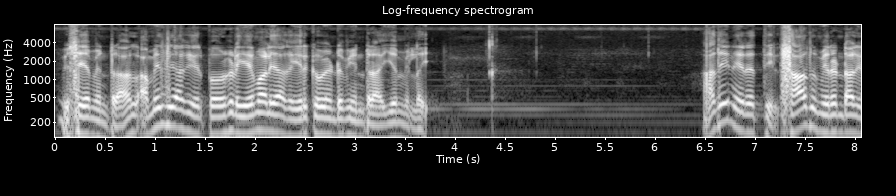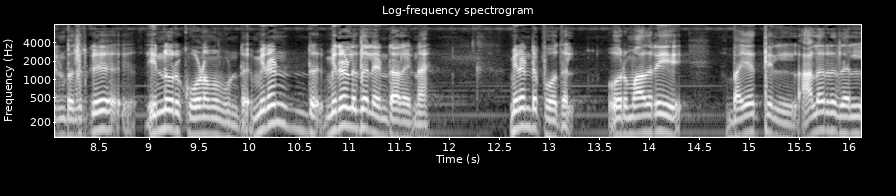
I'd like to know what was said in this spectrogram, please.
விஷயம் என்றால் அமைதியாக இருப்பவர்கள் ஏமாளியாக இருக்க வேண்டும் என்ற ஐயம் இல்லை. அதே நேரத்தில் சாது மிரண்டால் என்பதற்கு இன்னொரு கோணமும் உண்டு. மிரண்டு மிரளுதல் என்றால் என்ன? மிரண்டு போதல். ஒரு மாதிரி பயத்தில் அலறுதல்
